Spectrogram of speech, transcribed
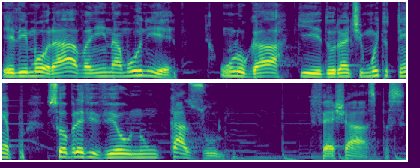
ele morava em Namournier, um lugar que durante muito tempo sobreviveu num casulo. Fecha aspas.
